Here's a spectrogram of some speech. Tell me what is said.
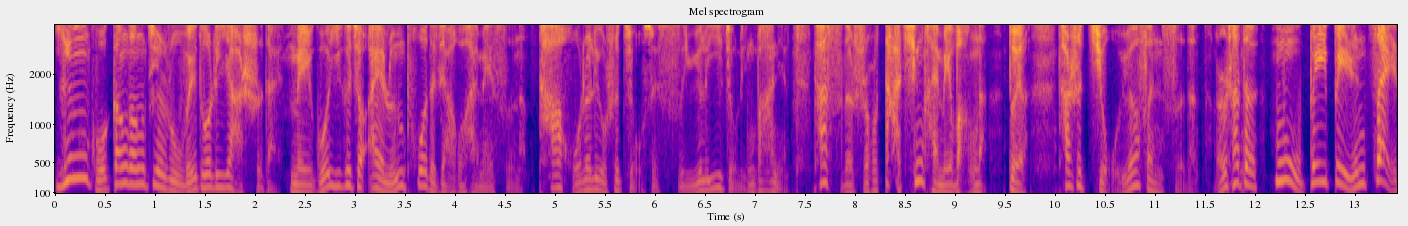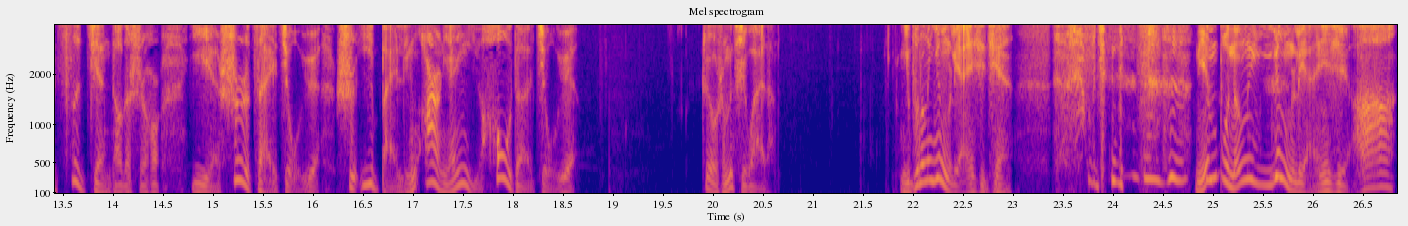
英国刚刚进入维多利亚时代，美国一个叫爱伦坡的家伙还没死呢，他活了六十九岁，死于了一九零八年。他死的时候，大清还没亡呢。对了，他是九月份死的，而他的墓碑被人再次捡到的时候，也是在九月，是一百零二年以后的九月。这有什么奇怪的？你不能硬联系亲，您不能硬联系啊！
